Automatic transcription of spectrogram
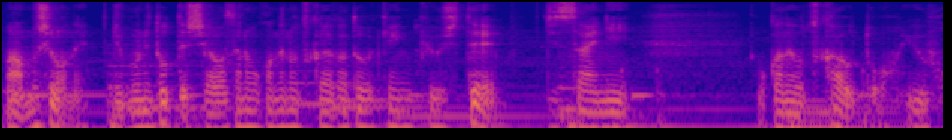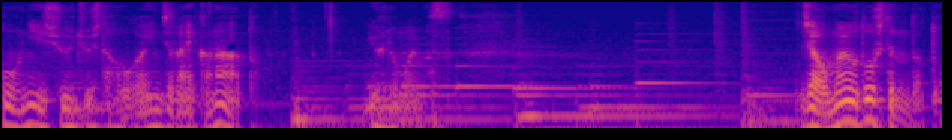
まあ、むしろね自分にとって幸せなお金の使い方を研究して実際にお金を使うという方に集中した方がいいんじゃないかなというふうに思います。じゃあお前はどうしてるんだと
